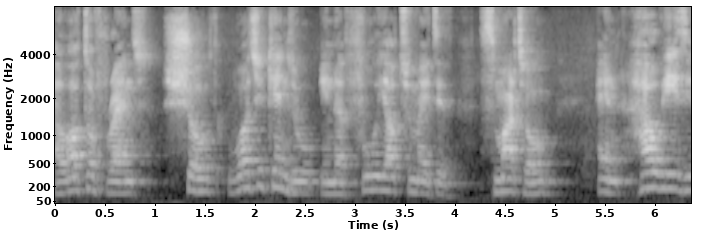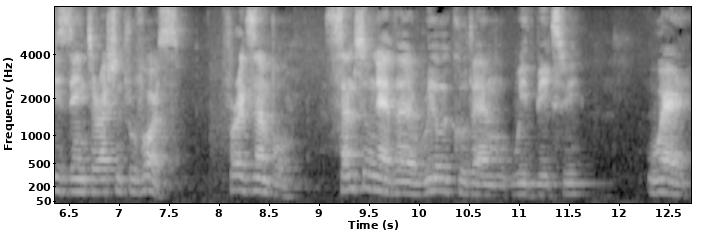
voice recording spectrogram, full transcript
A lot of brands showed what you can do in a fully automated smart home and how easy is the interaction through voice. For example, Samsung had a really cool demo with Bixby where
